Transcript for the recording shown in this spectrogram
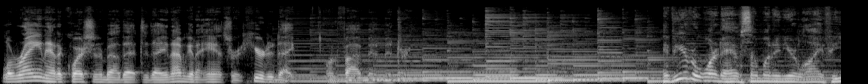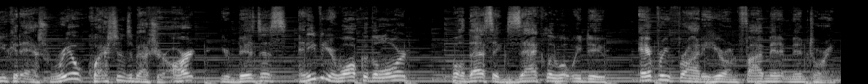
Lorraine had a question about that today, and I'm going to answer it here today on 5 Minute Mentoring. Have you ever wanted to have someone in your life who you could ask real questions about your art, your business, and even your walk with the Lord? Well, that's exactly what we do every Friday here on 5 Minute Mentoring,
